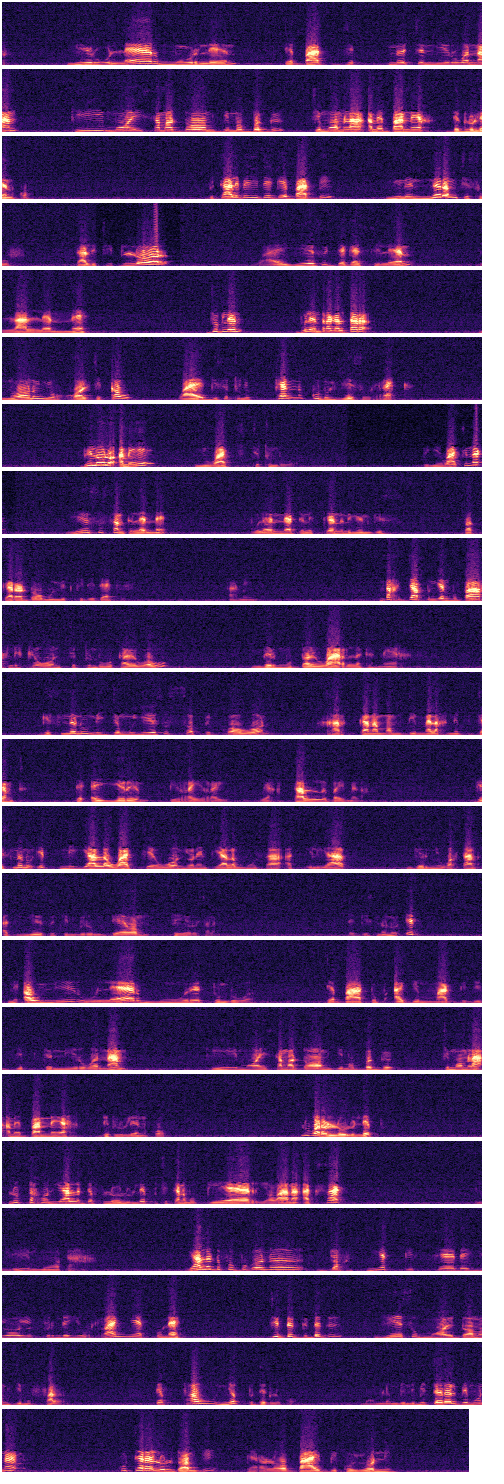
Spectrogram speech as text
niir wu leer muur leen te baat jib na ca niir wa naan kii mooy sama doom ji ma bëgg ci moom laa amee bànneex déglu leen ko. Bi taalibe yi déggee baat bi ñu ne nëram ci suuf daldi tiit lool waaye Yeesu jege ci leen laal leen ne leen bu leen ragal dara. Noonu ñu xool ci kaw waaye gisatuñu kenn ku dul Yeesu rekk. Bi loolu amee ñu wàcc ci tund wa. Bi ñuy wàcc nag Yeesu sant leen ne bu leen nettali kenn li ngeen gis ba kera doomu nit ki di dekki amin. Ndax jàpp ngeen bu baax li xewoon ca tund wu kawe woowu? Mbir mu doy waar la te neex. Gis nanu ni jëmm yéesu soppi koo woon xar kanamam di melax ni jant te ay yéreem di rey rey weex tàll bay melax. Gis nanu it ni yàlla wàcce woon yonent yàlla Muusa ak Ilias ngir ñu waxtaan ak Yeesu ci mbirum deewam ca Yerusalem. Te gis nanu it ni aw niir wu leer muure tund wa te baatub aji màgg ji jib ca niir wa naan kii mooy sama doom ji ma bëgg ci moom laa amee bànneex déglu leen ko. Lu waral loolu lépp? Lu taxoon yàlla def loolu lépp ci kanamu Pierre Yowaana ak Sak lii moo tax yàlla dafa bëggoon a jox ñetti seede yooyu firnde yu ràññeeku ne ci dëgg-dëgg Yeesu mooy doomam ji mu fal. Te faw ñépp déglu ko. Moom la mbind mi tëral bi mu naan ku teralul doom ji teraloo baay bi ko yónni.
